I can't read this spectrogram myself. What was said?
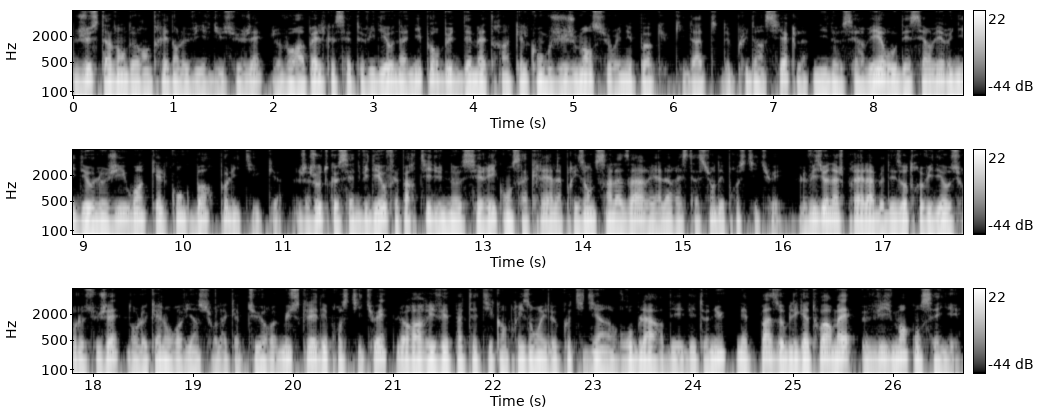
Juste avant de rentrer dans le vif du sujet, je vous rappelle que cette vidéo n'a ni pour but d'émettre un quelconque jugement sur une époque qui date de plus d'un siècle, ni de servir ou desservir une idéologie ou un quelconque bord politique. J'ajoute que cette vidéo fait partie d'une série consacrée à la prison de Saint-Lazare et à l'arrestation des prostituées. Le visionnage préalable des autres vidéos sur le sujet, dans lequel on revient sur la capture musclée des prostituées, leur arrivée pathétique en prison et le quotidien roublard des détenus, n'est pas obligatoire mais vivement conseillé.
